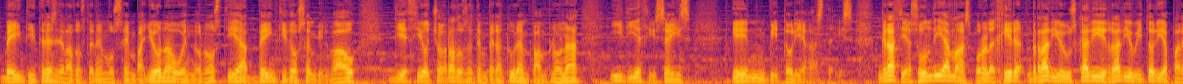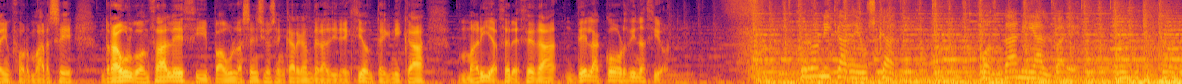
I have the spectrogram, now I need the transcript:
23 grados tenemos en Bayona o en Donostia, 22 en Bilbao, 18 grados de temperatura en Pamplona y 16 en Vitoria-Gasteiz. Gracias un día más por elegir Radio Euskadi y Radio Vitoria para informarse. Raúl González y Paula Asensio se encargan de la dirección técnica, María Cereceda de la coordinación. Crónica de Euskadi con Dani Álvarez.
